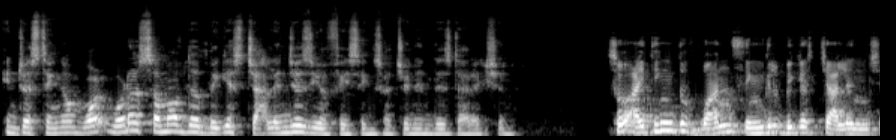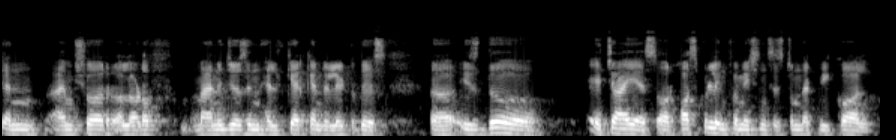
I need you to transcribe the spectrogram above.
Interesting. Now, what, what are some of the biggest challenges you're facing, Sachin, in this direction? So I think the one single biggest challenge, and I'm sure a lot of managers in healthcare can relate to this, uh, is the HIS or hospital information system that we call,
